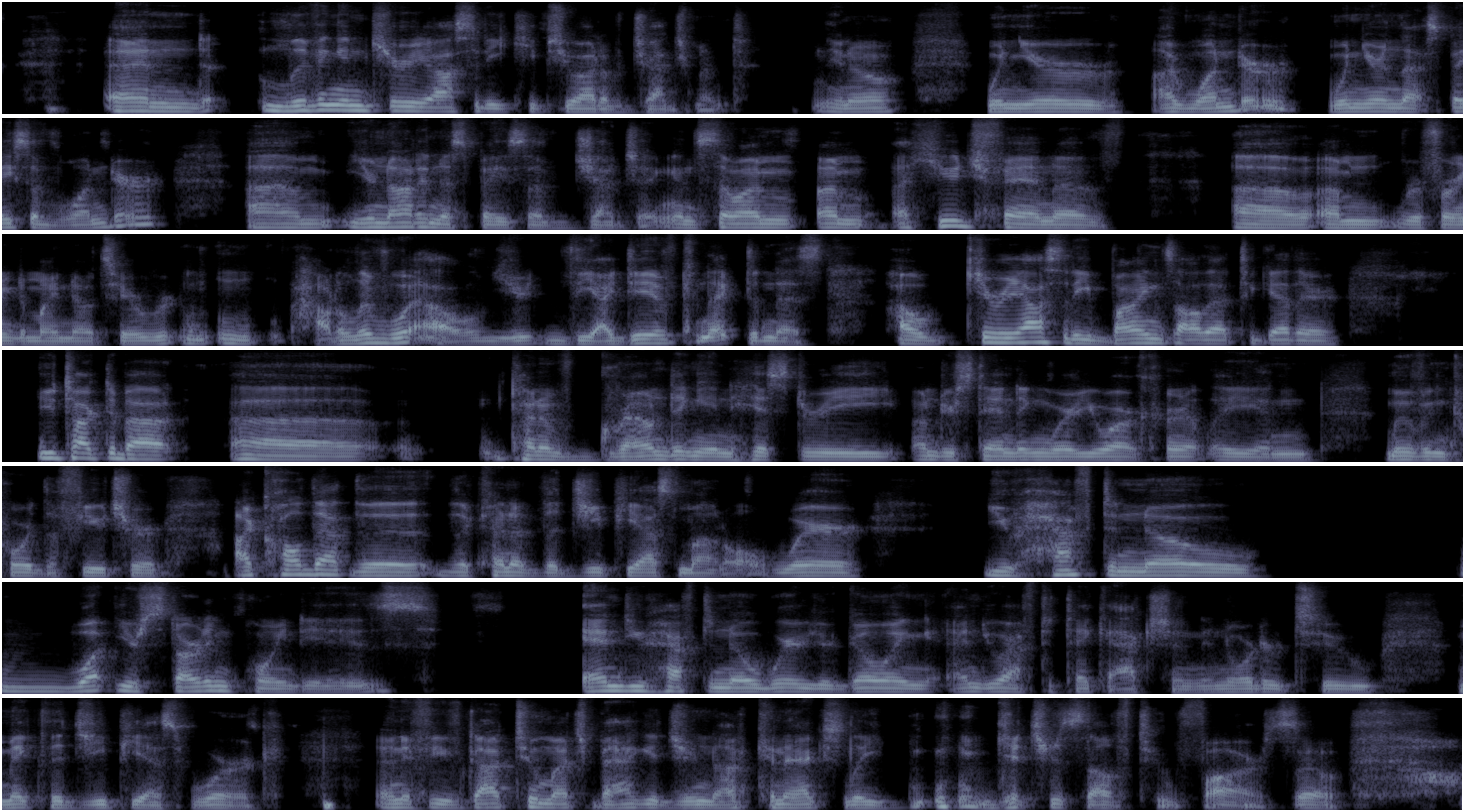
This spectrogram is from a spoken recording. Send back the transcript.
And living in curiosity keeps you out of judgment. You know, when you're, I wonder, when you're in that space of wonder, um, you're not in a space of judging. And so I'm, I'm a huge fan of uh, I'm referring to my notes here. How to live well, you, the idea of connectedness, how curiosity binds all that together. You talked about uh, kind of grounding in history, understanding where you are currently, and moving toward the future. I called that the the kind of the GPS model, where you have to know what your starting point is and you have to know where you're going and you have to take action in order to make the GPS work. And if you've got too much baggage, you're not going to actually get yourself too far. So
